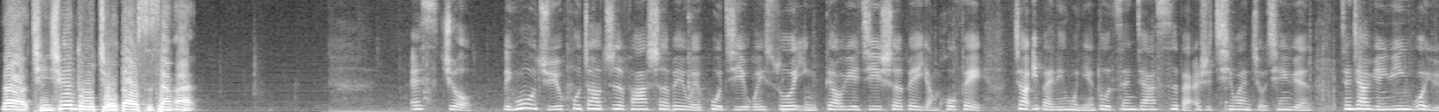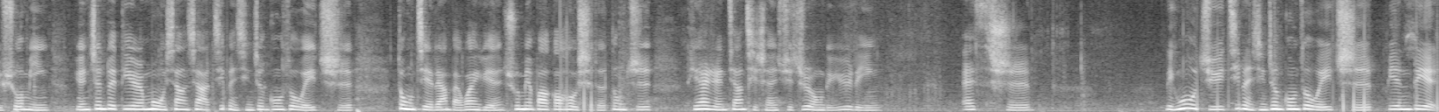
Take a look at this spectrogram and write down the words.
那请宣读九到十三案。S 九，领务局护照制发设备维护及微缩影调阅机设备养护费，较一百零五年度增加四百二十七万九千元。增加原因未予说明。原针对第二目项下基本行政工作维持，冻结两百万元。书面报告后使得动之。提案人江启臣、徐志荣、吕玉玲。S 十，领务局基本行政工作维持编列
